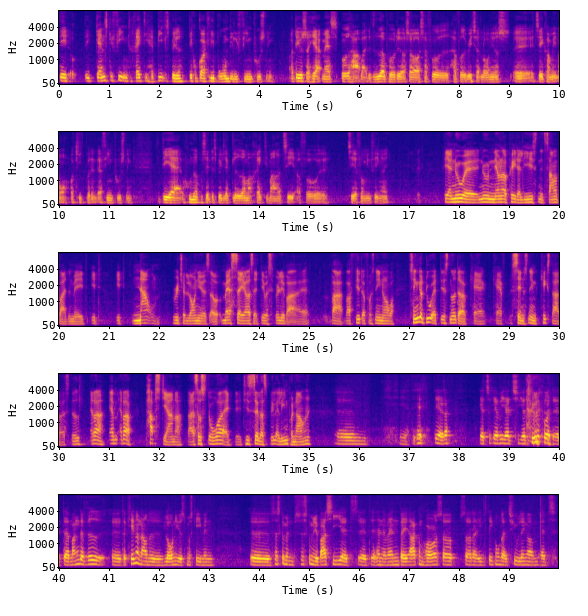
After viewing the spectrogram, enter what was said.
det er, et, det er et ganske fint, rigtig habilt spil. Det kunne godt lige bruge en lille finpudsning. Og det er jo så her, Mads både har arbejdet videre på det, og så også har fået, har fået Richard Lornius øh, til at komme ind over og kigge på den der finpudsning. Så det er 100% et spil, jeg glæder mig rigtig meget til at få, øh, til at få mine fingre i. Ja, nu, øh, nu nævner Peter lige sådan et samarbejde med et, et, et navn, Richard Lornius, og Mads sagde også, at det var selvfølgelig var, øh, var, var fedt at få sådan en over. Tænker du, at det er sådan noget, der kan, kan sende sådan en Kickstarter afsted? Er der, er, er der papstjerner, der er så store, at øh, de sælger spil alene på navne? Øhm, ja, det, det er der. Jeg, jeg, jeg, jeg tvivler på, at, at der er mange, der ved, øh, der kender navnet Lornius måske, men øh, så, skal man, så skal man jo bare sige, at, at han er manden bag Arkham Horror, så, så er der vist ikke nogen, der er i tvivl længere om, at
